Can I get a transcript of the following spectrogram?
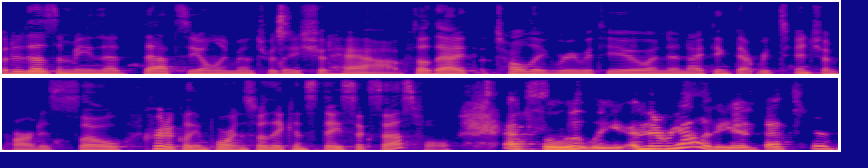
but it doesn't mean that that's the only mentor they should have. So that I totally agree with you. And then I think that retention part is so critically important so they can stay successful. Absolutely. And the reality is that's for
